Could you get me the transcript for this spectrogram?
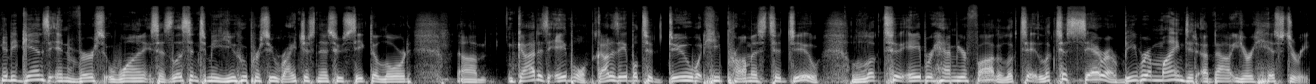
it begins in verse 1. It says, Listen to me, you who pursue righteousness, who seek the Lord. Um, God is able. God is able to do what he promised to do. Look to Abraham your father. Look to look to Sarah. Be reminded about your history.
